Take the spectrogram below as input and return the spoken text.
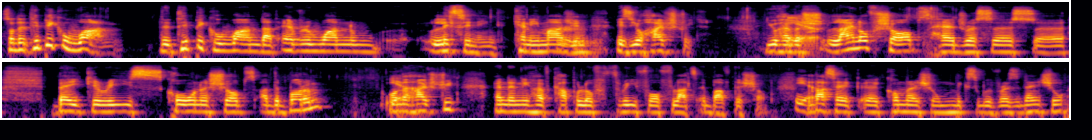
so the typical one, the typical one that everyone listening can imagine is your high street. You have a Hmm. Sh- line of shops, hairdressers, uh, bakeries, corner shops at the bottom on the high street, and then you have couple of three, four flats above the shop. Yeah. That's a, a commercial mixed with residential.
